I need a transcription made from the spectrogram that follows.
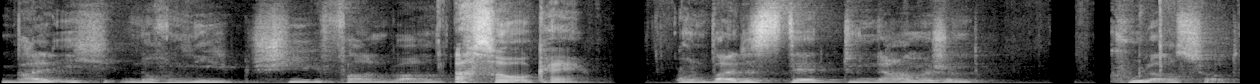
Weil ich noch nie Skifahren war Ach so, okay. und weil das sehr dynamisch und cool ausschaut.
